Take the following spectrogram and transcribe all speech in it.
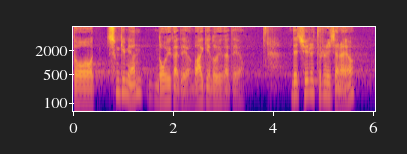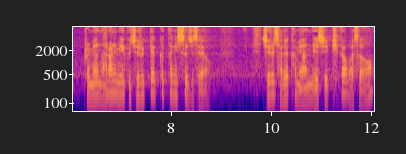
또 숨기면 노예가 돼요. 마귀의 노예가 돼요. 근데 죄를 드러내잖아요. 그러면 하나님이 그 죄를 깨끗하게 씻어주세요. 죄를 자백하면 예수의 피가 와서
